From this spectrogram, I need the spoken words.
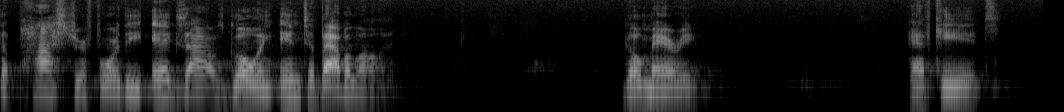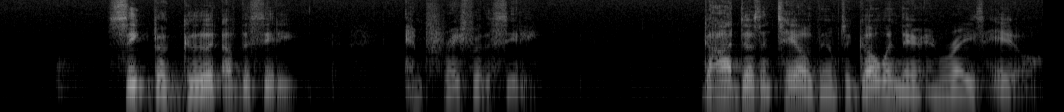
the posture for the exiles going into Babylon? Go marry, have kids, seek the good of the city, and pray for the city. God doesn't tell them to go in there and raise hell.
